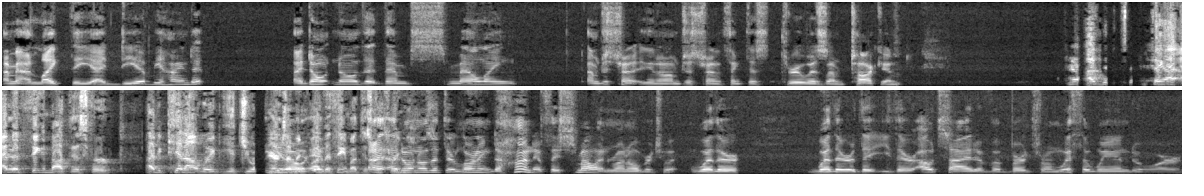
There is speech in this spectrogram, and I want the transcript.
I mean, I like the idea behind it. I don't know that them smelling. I'm just trying, you know, I'm just trying to think this through as I'm talking. You know, I've, been, I've been thinking about this for I cannot wait to get you on here. You know, I've, been, I've been thinking about this. I, I, don't months. know that they're learning to hunt if they smell it and run over to it. Whether whether they they're outside of a bird thrown with the wind or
